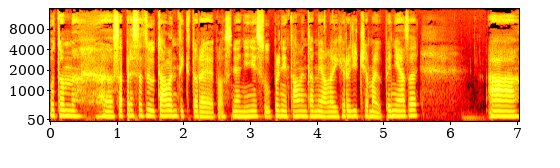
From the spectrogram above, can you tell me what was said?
Potom eh, sa presadzujú talenty, ktoré vlastne ani nie sú úplne talentami, ale ich rodičia majú peniaze a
